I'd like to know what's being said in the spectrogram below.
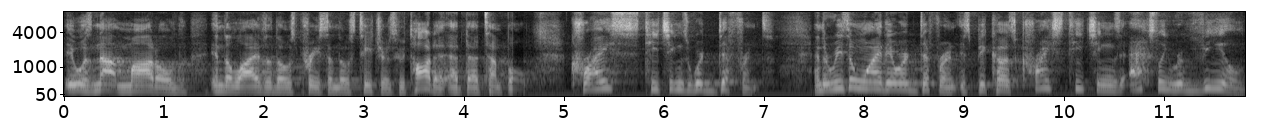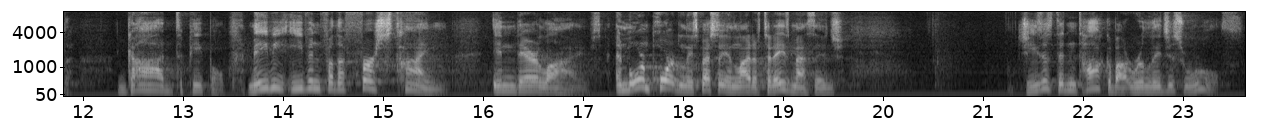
it was not modeled in the lives of those priests and those teachers who taught it at that temple. Christ's teachings were different. And the reason why they were different is because Christ's teachings actually revealed God to people, maybe even for the first time in their lives. And more importantly, especially in light of today's message, Jesus didn't talk about religious rules,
